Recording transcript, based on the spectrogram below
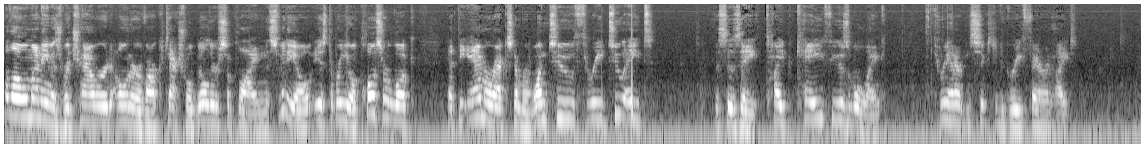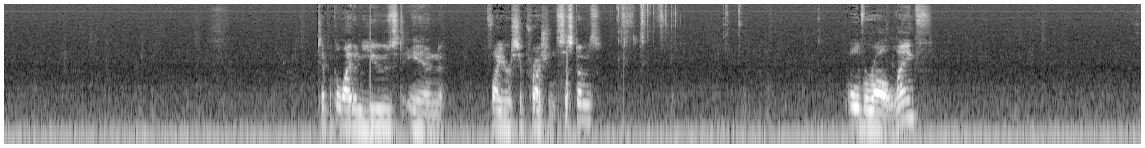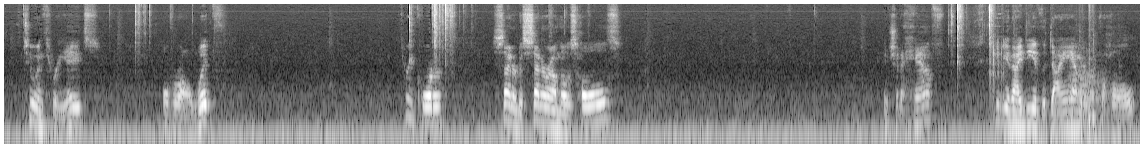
Hello, my name is Rich Howard, owner of Architectural Builder Supply, and this video is to bring you a closer look at the Amerex number 12328. This is a Type K fusible link, 360 degree Fahrenheit. Typical item used in fire suppression systems. Overall length, two and three eighths overall width, three quarter, center to center on those holes, inch and a half. Give you an idea of the diameter of the hole.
